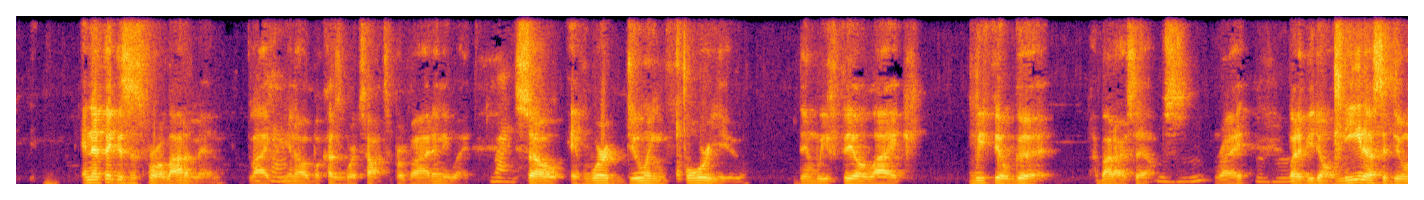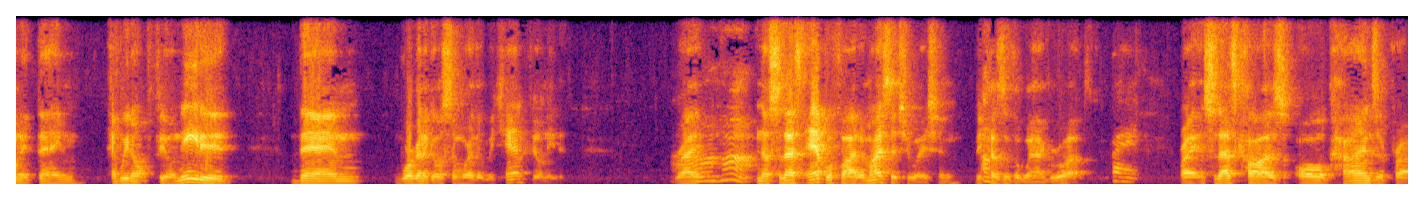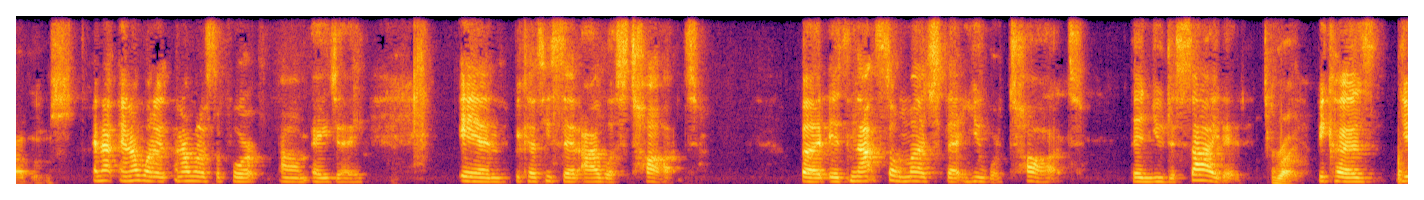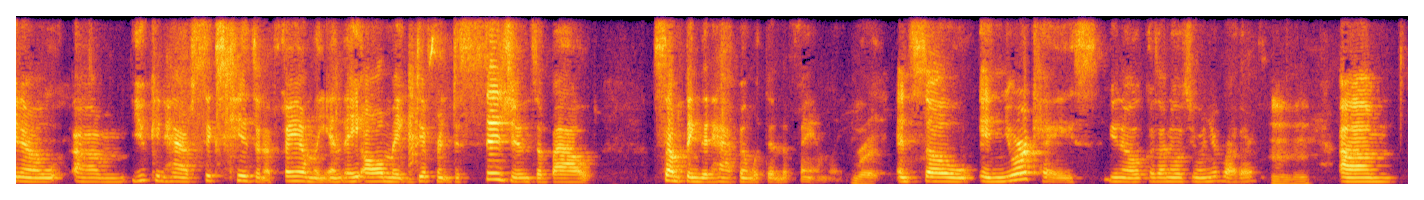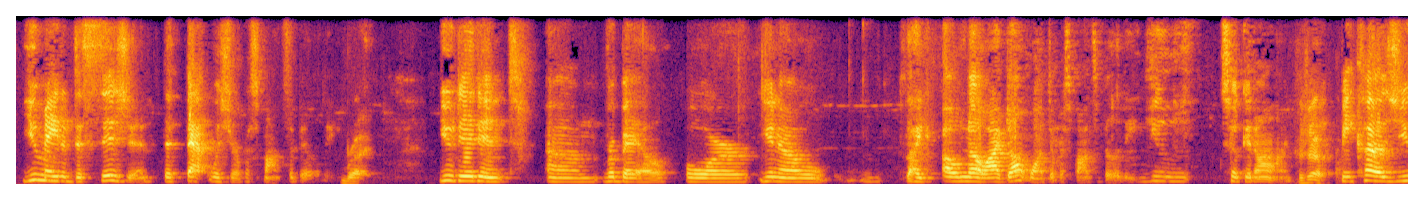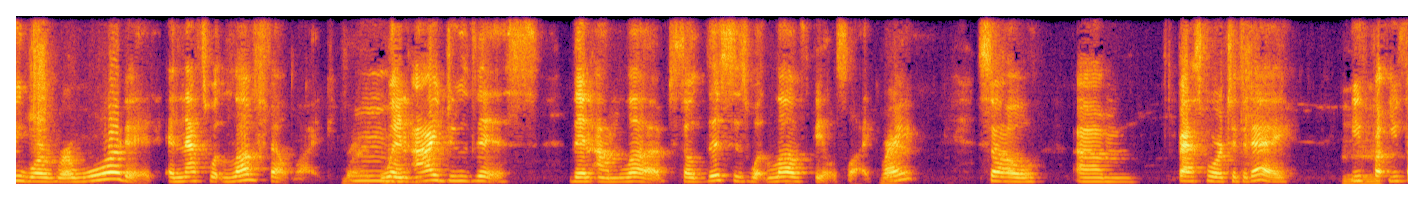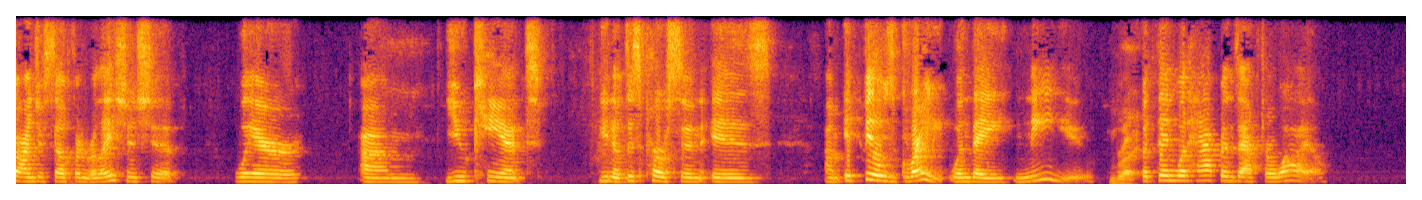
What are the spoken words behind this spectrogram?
and I think this is for a lot of men, like Okay. you know, because we're taught to provide anyway. Right. So if we're doing for you, then we feel like we feel good about ourselves, Mhm. right? Mhm. But if you don't need us to do anything and we don't feel needed, then we're going to go somewhere that we can feel needed. Right. Uh-huh. No, so that's amplified in my situation because of the way I grew up. Right. Right. And so that's caused all kinds of problems. And I and I want to and I want to support um, AJ, and because he said I was taught, but it's not so much that you were taught, then you decided. Right. Because you know um, you can have six kids in a family, and they all make different decisions about something that happened within the family. Right. And so, in your case, you know, because I know it's you and your brother, hmm um, you made a decision that that was your responsibility Right. you didn't um, rebel or you know like oh no i don't want the responsibility you took it on For sure. because you were rewarded and that's what love felt like Right. Mm. when i do this then i'm loved so this is what love feels like right, Right. so um, fast forward to today you Mhm. fi- you find yourself in a relationship where um, you can't you know this person is um, it feels great when they need you Right. but then what happens after a while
